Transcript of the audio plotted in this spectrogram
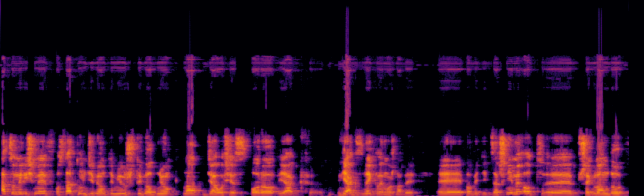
A co mieliśmy w ostatnim dziewiątym już tygodniu? No, działo się sporo, jak, jak zwykle można by e, powiedzieć. Zacznijmy od e, przeglądu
